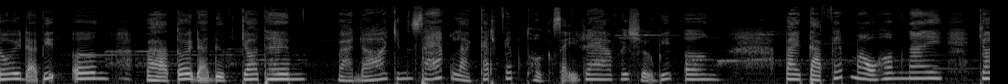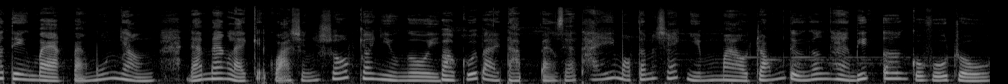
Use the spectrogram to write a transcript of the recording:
tôi đã biết ơn và tôi đã được cho thêm. Và đó chính xác là cách phép thuật xảy ra với sự biết ơn bài tập phép màu hôm nay cho tiền bạc bạn muốn nhận đã mang lại kết quả sửng sốt cho nhiều người. Vào cuối bài tập, bạn sẽ thấy một tấm xét nghiệm màu trống từ ngân hàng biết ơn của vũ trụ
